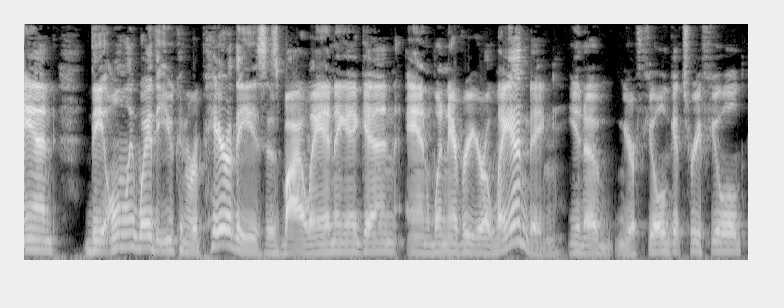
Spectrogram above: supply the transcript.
And the only way that you can repair these is by landing again. And whenever you're landing, you know, your fuel gets refueled,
